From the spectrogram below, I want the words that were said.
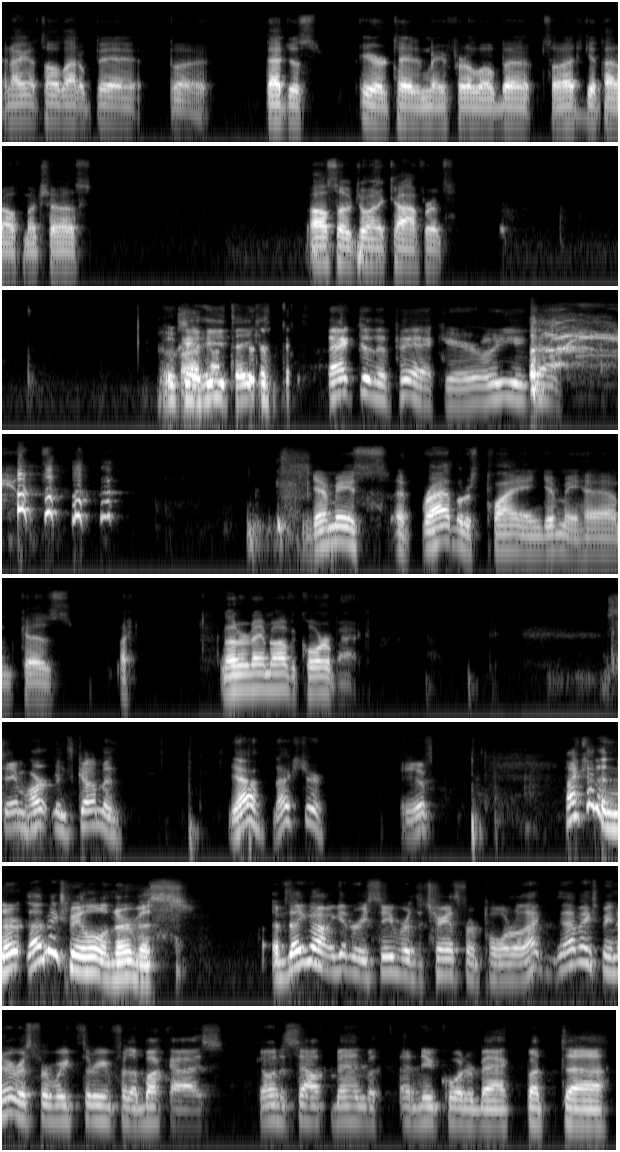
and I got told that a bit, but that just irritated me for a little bit, so I had to get that off my chest. Also, join a conference. Okay, Who you taking? back to the pick here. Who do you got? Give me if Rattler's playing, give me him because like, Notre Dame don't have a quarterback. Sam Hartman's coming. Yeah, next year. Yep. That kind of ner- that makes me a little nervous. If they go out and get a receiver at the transfer portal, that that makes me nervous for week three for the Buckeyes going to South Bend with a new quarterback. But uh,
